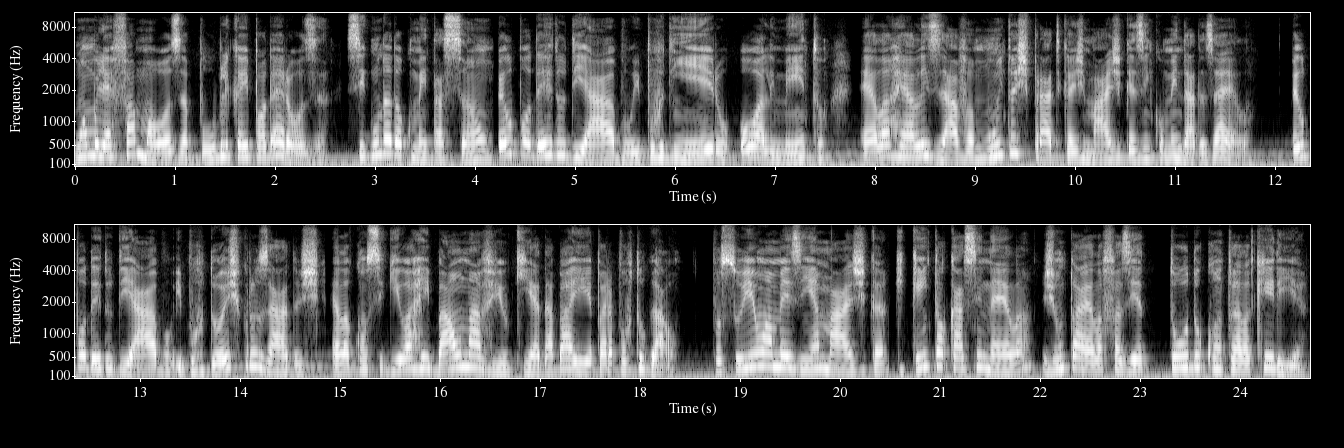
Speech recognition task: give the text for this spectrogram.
uma mulher famosa, pública e poderosa. Segundo a documentação, pelo poder do diabo e por dinheiro ou alimento, ela realizava muitas práticas mágicas encomendadas a ela. Pelo poder do diabo e por dois cruzados, ela conseguiu arribar um navio que ia da Bahia para Portugal. Possuía uma mesinha mágica que quem tocasse nela, junto a ela fazia tudo quanto ela queria.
